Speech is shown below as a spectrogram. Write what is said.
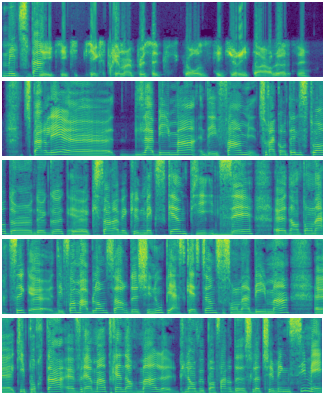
Mais tu qui, qui, qui, exprime un peu cette psychose sécuritaire-là, tu sais. Tu parlais euh, de l'habillement des femmes. Tu racontais l'histoire d'un gars euh, qui sort avec une mexicaine, puis il disait euh, dans ton article, des fois ma blonde sort de chez nous, puis elle se questionne sur son habillement, qui est pourtant vraiment très normal. Puis là, on veut pas faire de slut shaming ici, mais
